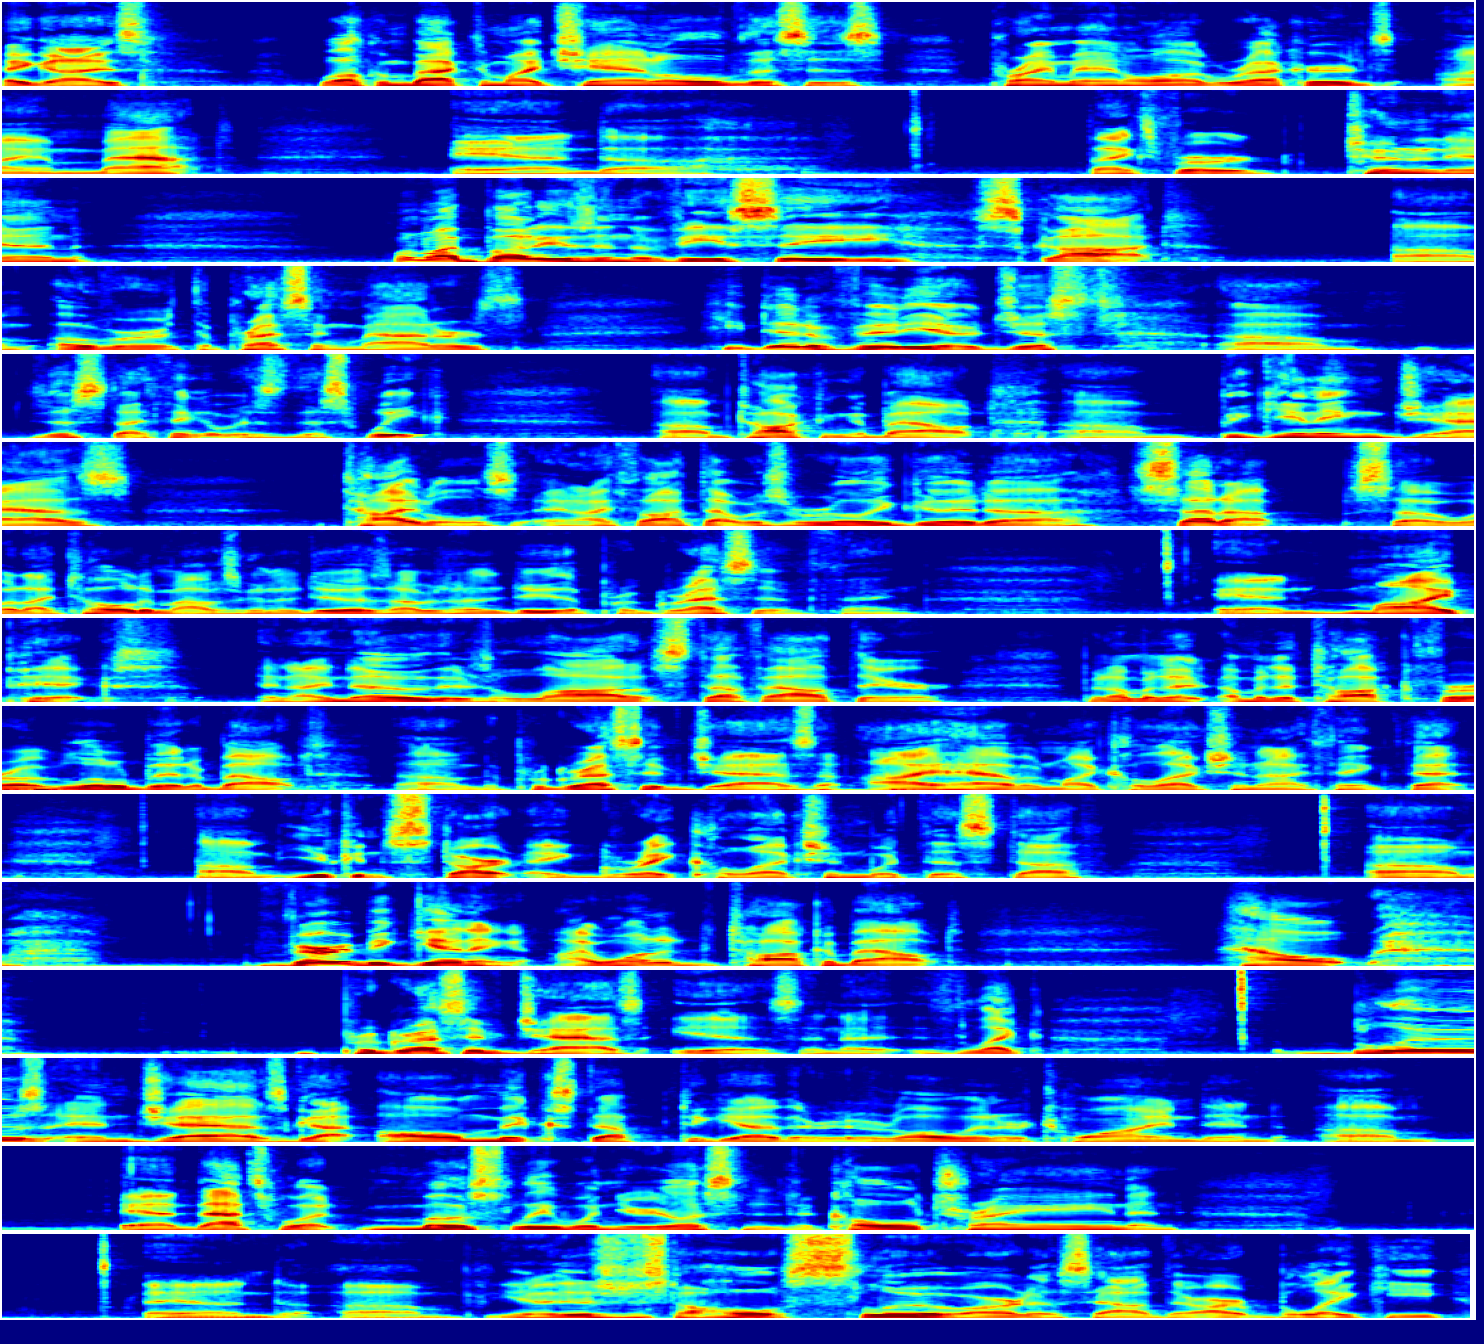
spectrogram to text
Hey guys, welcome back to my channel. This is Prime Analog Records. I am Matt, and uh, thanks for tuning in. One of my buddies in the VC, Scott, um, over at the Pressing Matters, he did a video just, um, just I think it was this week, um, talking about um, beginning jazz titles, and I thought that was a really good uh, setup so what I told him I was going to do is I was going to do the progressive thing. And my picks, and I know there's a lot of stuff out there, but I'm gonna I'm gonna talk for a little bit about um, the progressive jazz that I have in my collection. I think that um, you can start a great collection with this stuff. Um, very beginning, I wanted to talk about how progressive jazz is, and it's like blues and jazz got all mixed up together. It all intertwined, and um, and that's what mostly when you're listening to Coltrane and and um, you know there's just a whole slew of artists out there. Art Blakey,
